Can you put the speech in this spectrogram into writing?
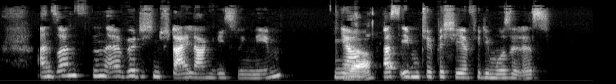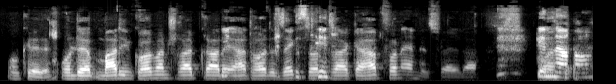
Ansonsten äh, würde ich einen Steillagen-Riesling nehmen. Ja, ja, was eben typisch hier für die Mosel ist. Okay, und der Martin Kollmann schreibt gerade, er hat heute sechs Sonntag gehabt von Endesfelder. Genau,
